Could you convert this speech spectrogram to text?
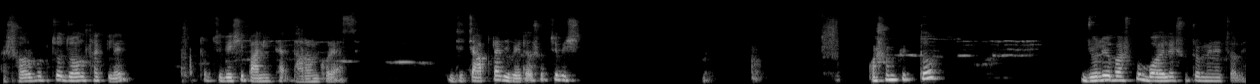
সর্বোচ্চ জল থাকলে সবচেয়ে বেশি পানি ধারণ করে আছে যে চাপটা দিবে এটা সবচেয়ে বেশি। অসম্পৃক্ত জলীয় বাষ্প বয়লের সূত্র মেনে চলে।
